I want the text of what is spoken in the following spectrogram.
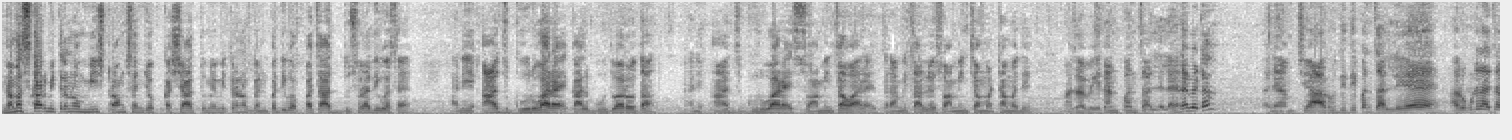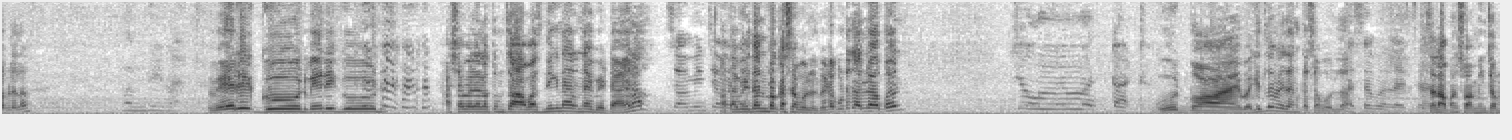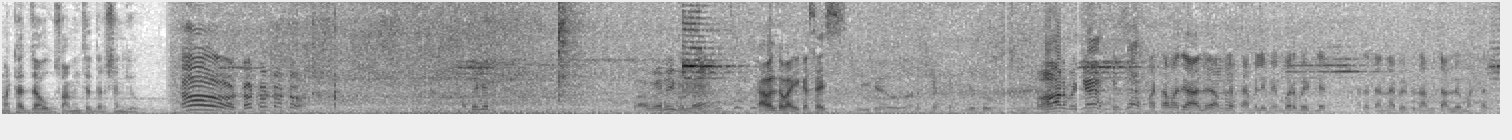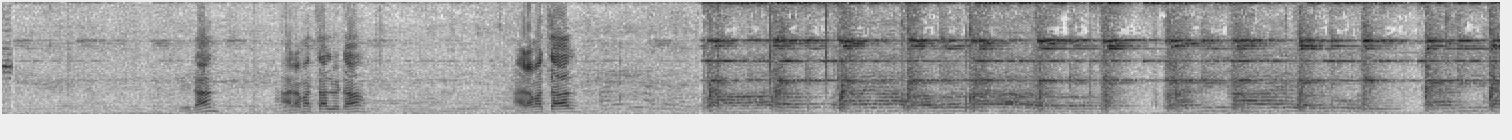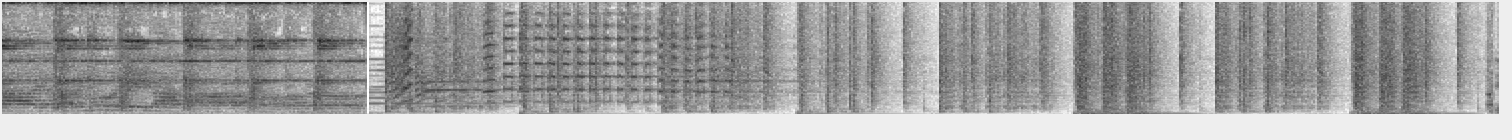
नमस्कार मित्रांनो मी स्ट्रॉंग संजोग. कशा तुम्ही मित्रांनो? गणपती बाप्पाचा आज दुसरा दिवस आहे आणि आज गुरुवार आहे. काल बुधवार होता आणि आज गुरुवार आहे स्वामींचा वार आहे. तर आम्ही चाललोय स्वामींच्या मठामध्ये. माझा वेदांत पण चाललेला आहे ना बेटा? आणि आमची आरू दिदी पण चालली आहे. आरू कुठे जायचं आपल्याला? व्हेरी गुड व्हेरी गुड अशा वेळेला तुमचा आवाज निघणार नाही बेटा आहे ना? आता वेदांत बघ कसा बोलेल. बेटा कुठे चाललोय आपण? गुड बॉय बघितलं वेदांत कसा बोलला? असं बोलायचं? चला आपण स्वामींच्या मठात जाऊ. स्वामींचं दर्शन घेऊ. व्हेरी गुड काय बोलतो भाई कसं आहेस? ठीक आहे बाबा. और क्या? कैसा? मठामध्ये आलोय. आपले फॅमिली मेंबर भेटलेत. आता त्यांना भेटून आम्ही चाललोय मठात. वेदांत आरामात चाल बेटा. आरामात चाल.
